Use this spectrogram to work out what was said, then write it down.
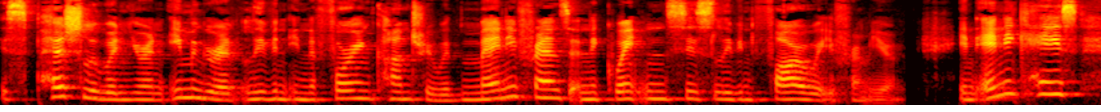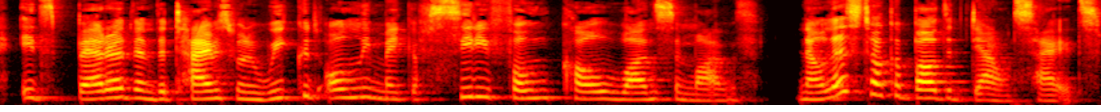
especially when you're an immigrant living in a foreign country with many friends and acquaintances living far away from you. In any case, it's better than the times when we could only make a city phone call once a month. Now, let's talk about the downsides.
